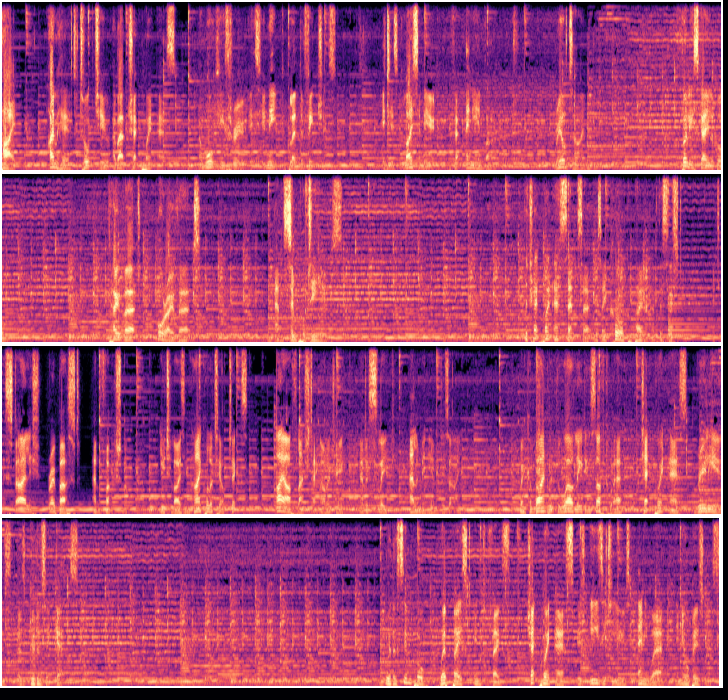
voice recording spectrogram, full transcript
Hi, I'm here to talk to you about Checkpoint S and walk you through its unique Blender features. It is light immune for any environment, real time, fully scalable, covert or overt, and simple to use. The Checkpoint S sensor is a core component of the system it is stylish, robust and functional, utilising high quality optics, IR flash technology and a sleek aluminium design. When combined with the world leading software, Checkpoint S really is as good as it gets. With a simple web-based interface, Checkpoint S is easy to use anywhere in your business.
